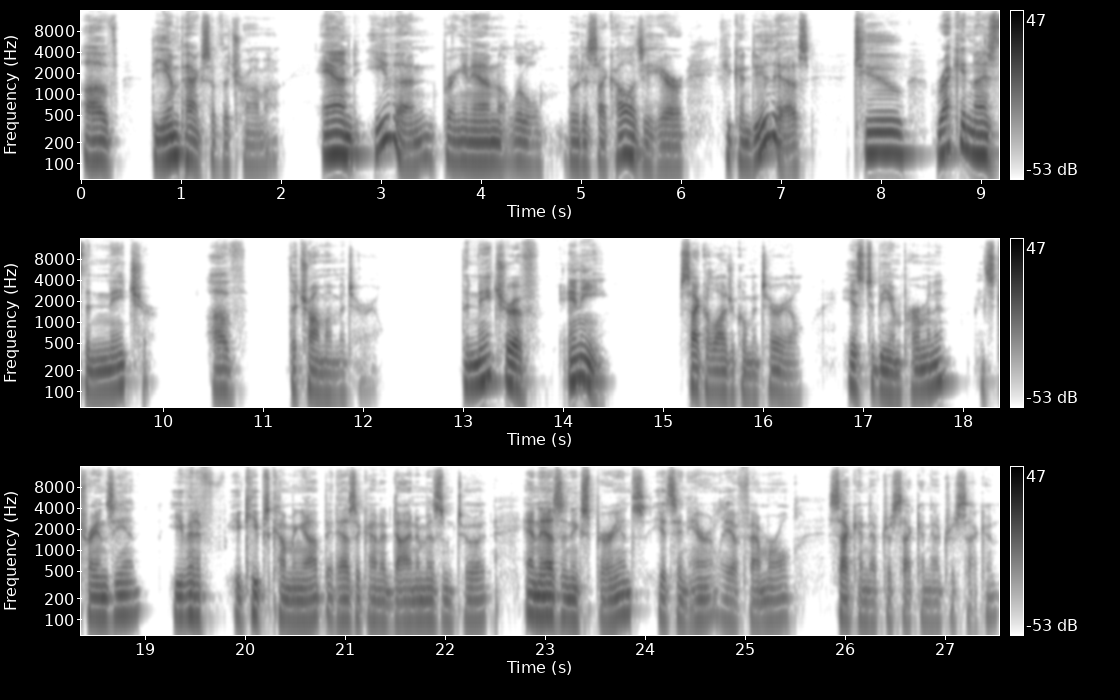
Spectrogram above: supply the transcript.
of the impacts of the trauma and even bringing in a little Buddhist psychology here, if you can do this, to recognize the nature of the trauma material. The nature of any psychological material is to be impermanent, it's transient. Even if it keeps coming up, it has a kind of dynamism to it. And as an experience, it's inherently ephemeral, second after second after second.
